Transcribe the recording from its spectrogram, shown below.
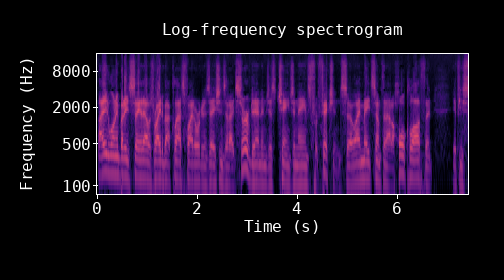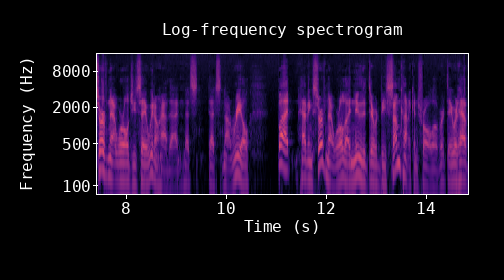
I didn't want anybody to say that I was right about classified organizations that I'd served in and just change the names for fiction. So I made something out of whole cloth that if you served in that world, you'd say we don't have that. That's that's not real. But having served in that world, I knew that there would be some kind of control over it. They would have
